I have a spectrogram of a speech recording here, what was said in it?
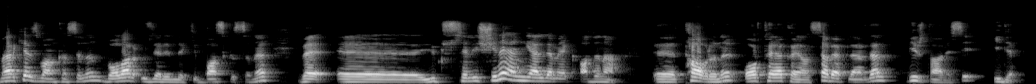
Merkez Bankası'nın dolar üzerindeki baskısını ve e, yükselişini engellemek adına e, tavrını ortaya kayan sebeplerden bir tanesi idi.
